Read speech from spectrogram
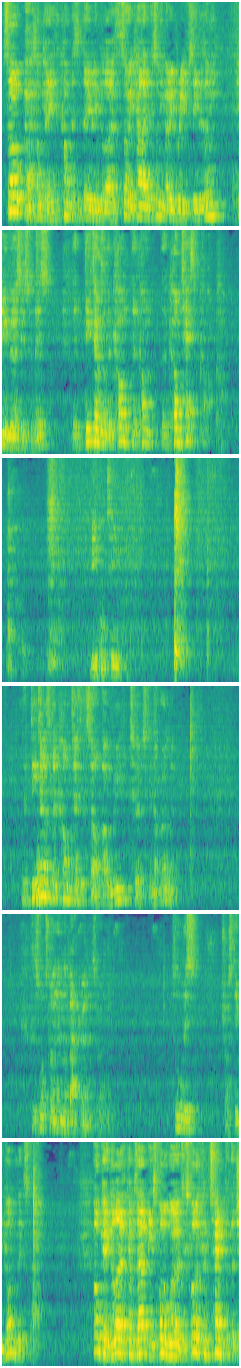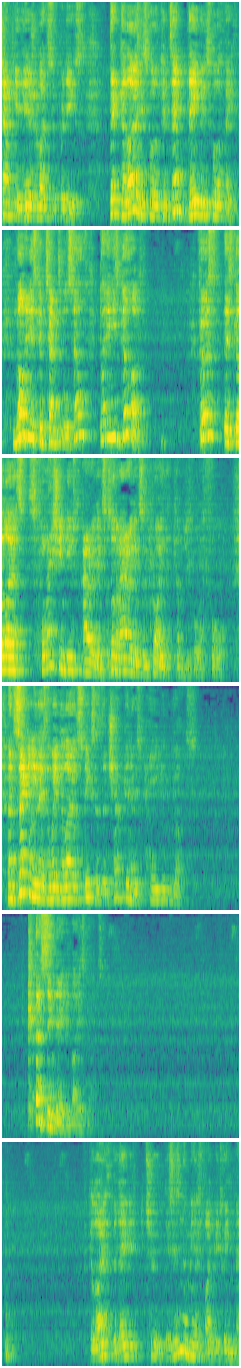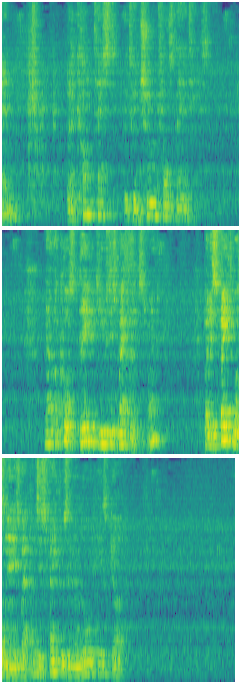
So, okay, the contest of David and Goliath. Sorry, Caleb, it's only very brief. See, there's only few verses for this. The details of the con, the con, the contest. Tea. The details of the contest itself are really terse. They're not relevant. This is what's going on in the background that's relevant. It's all this trusting God with it stuff. Okay, Goliath comes out and he's full of words. He's full of contempt at the champion the Israelites have produced. Goliath is full of contempt, David is full of faith. Not in his contemptible self, but in his God. First, there's Goliath's flesh-induced arrogance, a sort of arrogance and pride that comes before a fall. And secondly, there's the way Goliath speaks as the champion of his pagan gods, cursing David by his gods. Goliath, for David, too. This isn't a mere fight between men, but a contest between true and false deities. Now, of course, David used his weapons, right? But his faith wasn't in his weapons, his faith was in the Lord his God.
